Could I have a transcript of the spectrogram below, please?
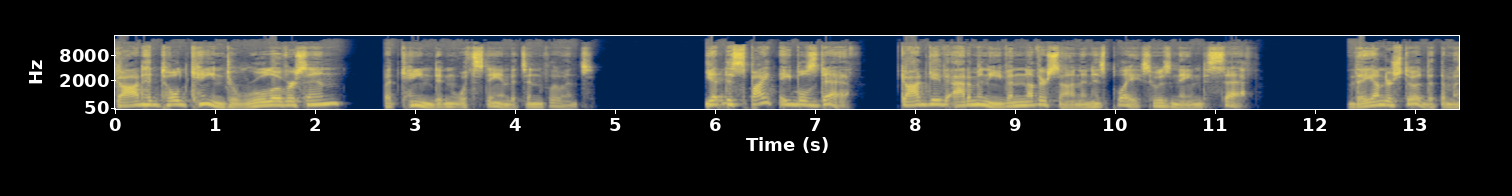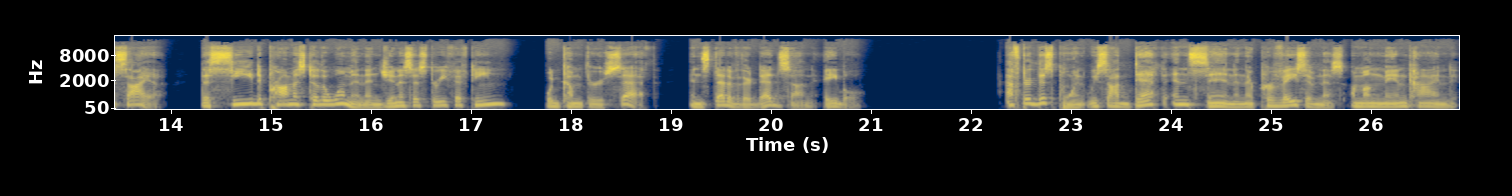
God had told Cain to rule over sin, but Cain didn't withstand its influence. Yet, despite Abel's death, God gave Adam and Eve another son in his place who was named Seth. They understood that the Messiah, the seed promised to the woman in Genesis 3:15, would come through Seth instead of their dead son Abel. After this point, we saw death and sin and their pervasiveness among mankind,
